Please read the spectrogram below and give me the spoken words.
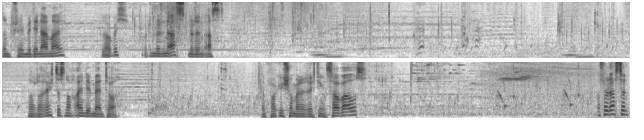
Dann filmen wir den einmal, glaube ich. Oder nur den Ast, nur den Ast. So, da rechts ist noch ein Dementor. Dann packe ich schon mal den richtigen Zauber aus. Was soll das denn?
